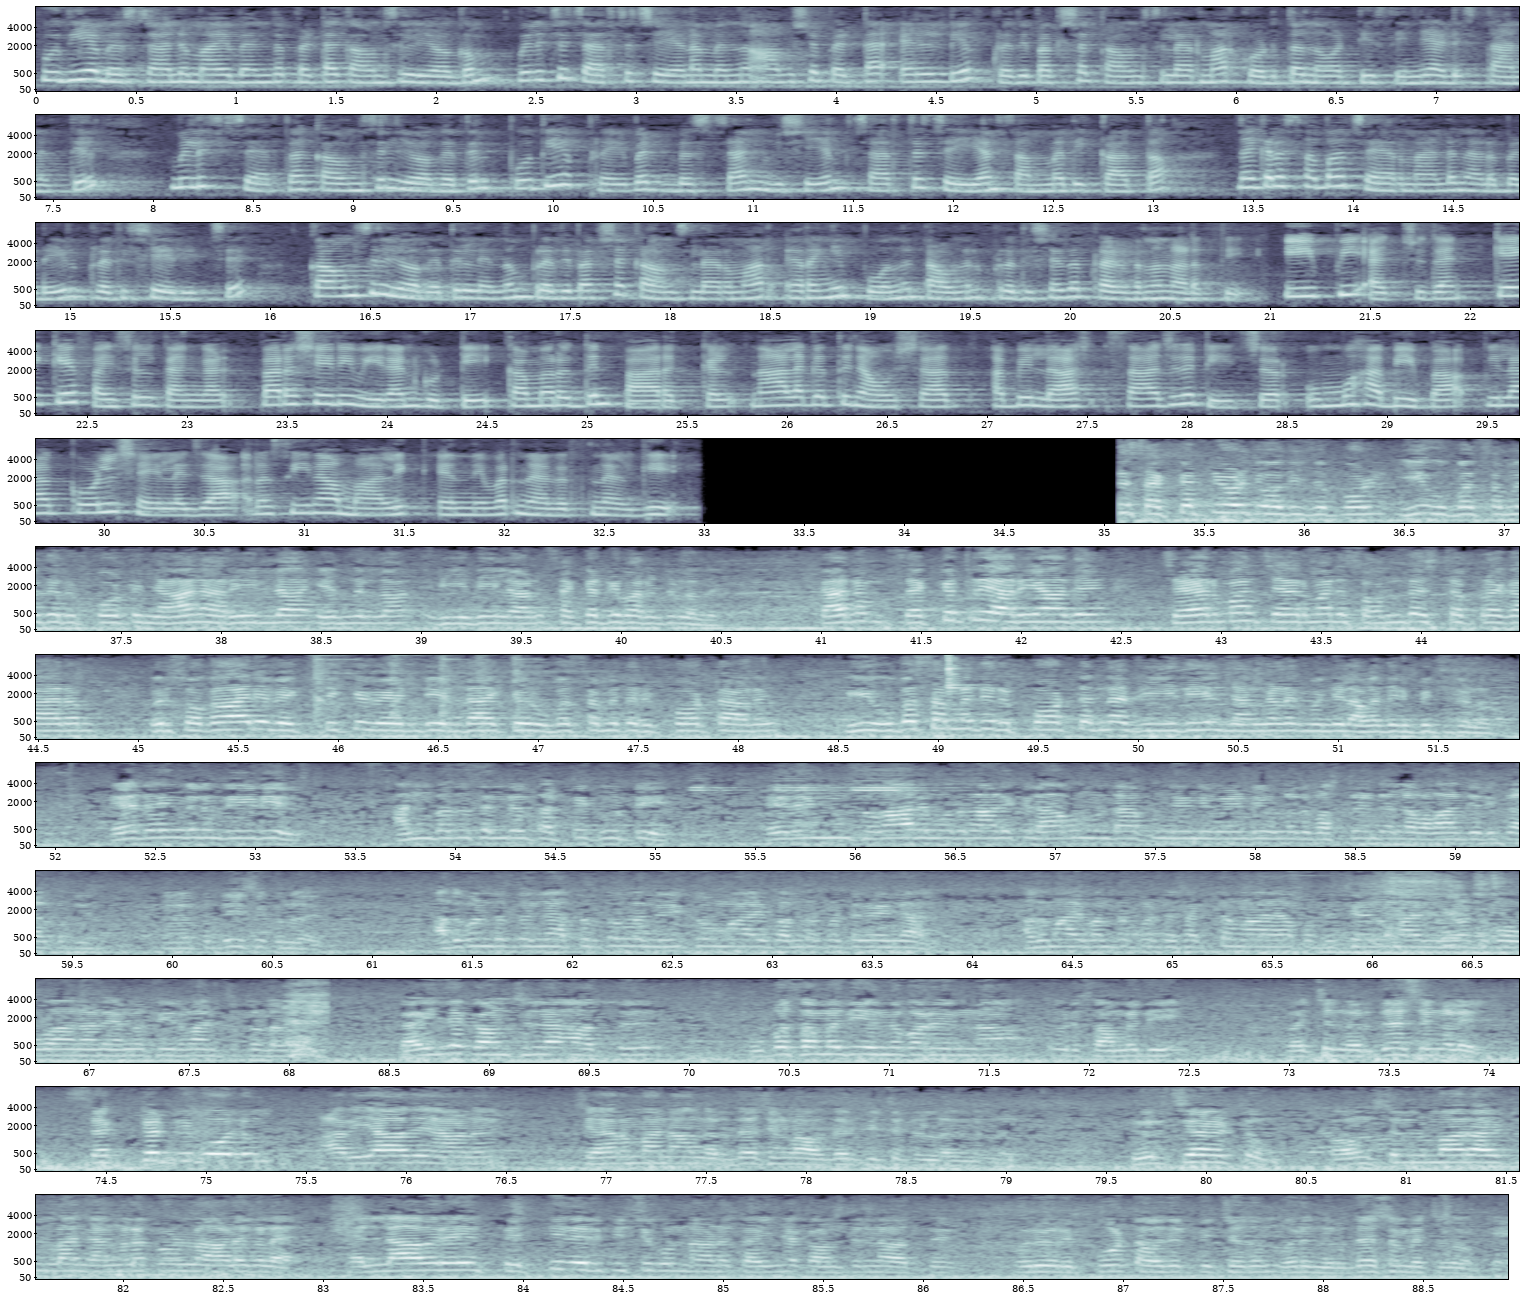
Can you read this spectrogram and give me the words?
പുതിയ ബസ് സ്റ്റാൻഡുമായി ബന്ധപ്പെട്ട കൗൺസിൽ യോഗം വിളിച്ച് ചർച്ച ചെയ്യണമെന്ന് ആവശ്യപ്പെട്ട എൽ ഡി എഫ് പ്രതിപക്ഷ കൗൺസിലർമാർ കൊടുത്ത നോട്ടീസിന്റെ അടിസ്ഥാനത്തിൽ വിളിച്ചു ചേർത്ത കൗൺസിൽ യോഗത്തിൽ പുതിയ പ്രൈവറ്റ് ബസ് സ്റ്റാൻഡ് വിഷയം ചർച്ച ചെയ്യാൻ സമ്മതിക്കാത്ത നഗരസഭാ ചെയർമാന്റെ നടപടിയിൽ പ്രതിഷേധിച്ച് കൗൺസിൽ യോഗത്തിൽ നിന്നും പ്രതിപക്ഷ കൗൺസിലർമാർ ഇറങ്ങിപ്പോന്ന് ടൗണിൽ പ്രതിഷേധ പ്രകടനം നടത്തി. E P Achuthan K K Faisal Thangal Parassery Veerankutty Kamaruddin Parakkal Nalakath Noushad Abhilash Sajida teacher Ummu Habeeba പിലാക്കോളിൽ Shailaja Razeena Malik എന്നിവർ നേതൃത്വം നൽകി. സെക്രട്ടറിയോട് ചോദിച്ചപ്പോൾ ഈ ഉപസമിതി റിപ്പോർട്ട് ഞാൻ അറിയില്ല എന്നുള്ള രീതിയിലാണ് സെക്രട്ടറി പറഞ്ഞിട്ടുള്ളത്. കാരണം സെക്രട്ടറി അറിയാതെ ചെയർമാൻ ചെയർമാന്റെ സ്വന്തം ഇഷ്ടപ്രകാരം ഒരു സ്വകാര്യ വ്യക്തിക്ക് വേണ്ടി ഉണ്ടാക്കിയ ഒരു ഉപസമിതി റിപ്പോർട്ടാണ് ഈ ഉപസമിതി റിപ്പോർട്ട് എന്ന രീതിയിൽ ഞങ്ങളുടെ മുന്നിൽ അവതരിപ്പിച്ചിട്ടുള്ളത്. ഏതെങ്കിലും രീതിയിൽ അൻപത് സെന്റിൽ തട്ടിക്കൂട്ടി ഏതെങ്കിലും സ്വകാര്യ മുതലാളിക്ക് ലാഭം ലാഭമുണ്ടാക്കുന്നതിന് വേണ്ടിയുള്ള ഒരു ബസ് സ്റ്റാൻഡല്ല വളാഞ്ചേരിക്കാർ പ്രതീക്ഷിക്കുന്നത്. അതുകൊണ്ട് തന്നെ അത്തരത്തിലുള്ള നീക്കവുമായി ബന്ധപ്പെട്ട് കഴിഞ്ഞാൽ അതുമായി ബന്ധപ്പെട്ട് ശക്തമായ പ്രതിഷേധവുമായി മുന്നോട്ട് പോകാനാണ് ഞങ്ങൾ തീരുമാനിച്ചിട്ടുള്ളത്. കഴിഞ്ഞ കൌൺസിലിനകത്ത് ഉപസമിതി എന്ന് പറയുന്ന ഒരു സമിതി വെച്ച നിർദ്ദേശങ്ങളിൽ സെക്രട്ടറി പോലും അറിയാതെയാണ് ചെയർമാൻ ആ നിർദ്ദേശങ്ങൾ അവതരിപ്പിച്ചിട്ടുള്ളത് എന്നുള്ളത് തീർച്ചയായിട്ടും കൌൺസിലർമാരായിട്ടുള്ള ഞങ്ങളെപ്പോലുള്ള ആളുകളെ എല്ലാവരെയും തെറ്റിദ്ധരിപ്പിച്ചുകൊണ്ടാണ് കഴിഞ്ഞ കൌൺസിലിനകത്ത് ഒരു റിപ്പോർട്ട് അവതരിപ്പിച്ചതും ഒരു നിർദ്ദേശം വെച്ചതും ഒക്കെ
